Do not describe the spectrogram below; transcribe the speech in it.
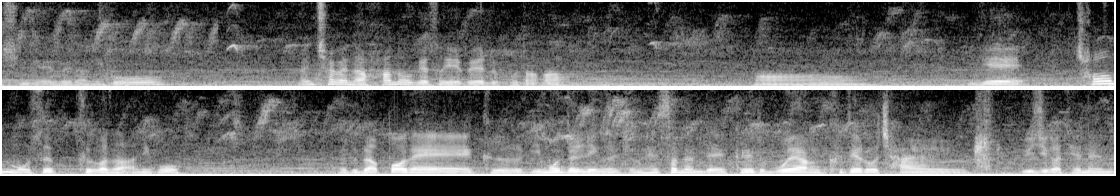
개신교 예배당이고 맨 처음에는 한옥에서 예배를 보다가 아 이게 처음 모습 그거는 아니고 그래도 몇 번의 그 리모델링을 좀 했었는데 그래도 모양 그대로 잘 유지가 되는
